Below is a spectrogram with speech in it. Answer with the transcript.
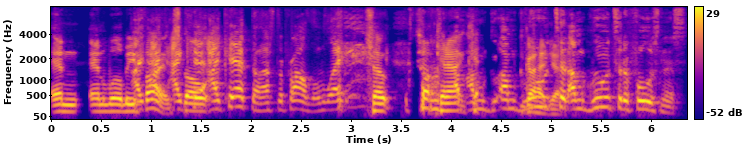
and and we'll be I, I, fine. I so, can't I can't though that's the problem. Like So so, can I? I'm, I'm, I'm Go ahead, glued Joe. to I'm glued to the foolishness.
